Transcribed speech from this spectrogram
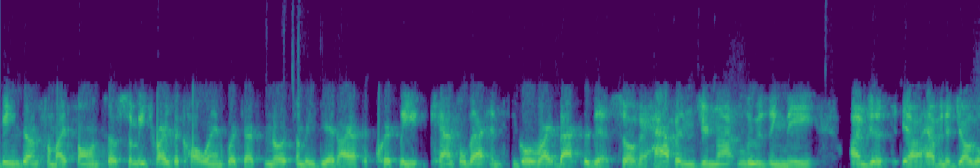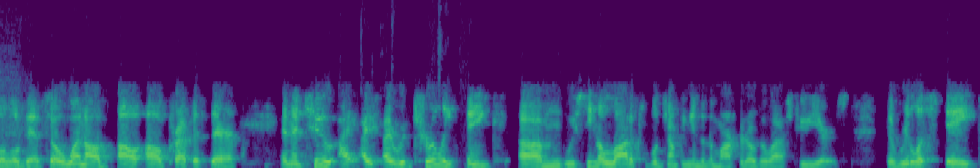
being done from my phone. So if somebody tries to call in, which I know somebody did, I have to quickly cancel that and go right back to this. So if it happens, you're not losing me. I'm just having to juggle a little bit. So one, I'll, I'll, I'll preface there. And then two, I, I, I truly think um, we've seen a lot of people jumping into the market over the last few years. The real estate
